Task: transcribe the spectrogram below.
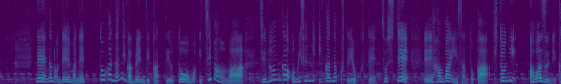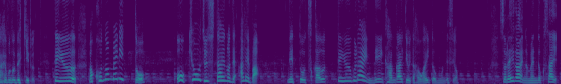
でなので、まあ、ネットが何が便利かっていうともう一番は自分がお店に行かなくてよくてそして、えー、販売員さんとか人に会わずに買い物できるっていう、まあ、このメリットを享受したいのであればネットを使うっていうぐらいに考えておいた方がいいと思うんですよ。それ以外のめんどくさい、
